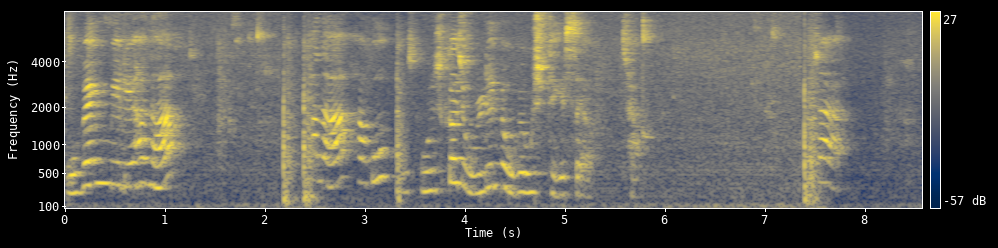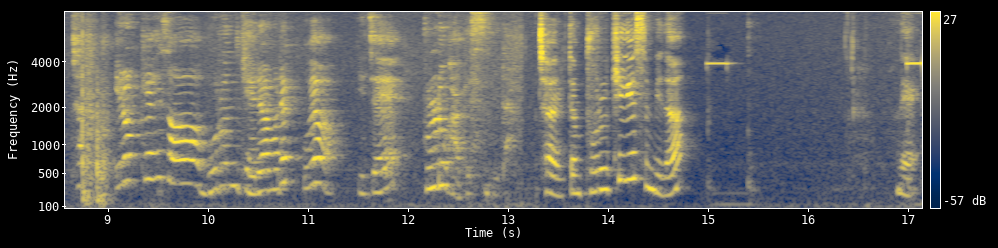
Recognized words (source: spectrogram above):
500ml 하나, 하나 하고 50까지 올리면 550 되겠어요. 자, 이렇게 해서 물은 계량을 했고요. 이제 불로 가겠습니다. 자, 일단 불을 켜겠습니다. 네.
